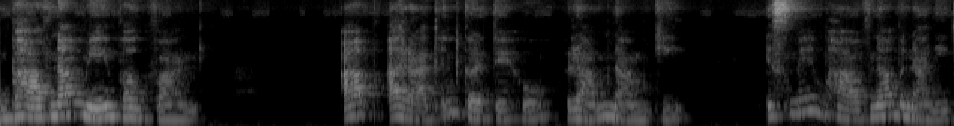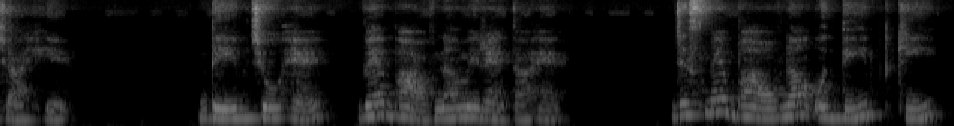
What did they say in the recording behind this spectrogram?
भावना में भगवान। आप आराधन करते हो राम नाम की। इसमें भावना बनानी चाहिए। देव जो है, वह भावना में रहता है। जिसमें भावना उद्दीप्त की,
